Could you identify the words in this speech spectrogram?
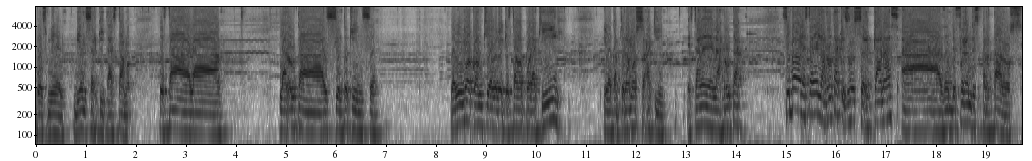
pues miren, bien cerquita estamos. Está la la ruta 115. Lo mismo con Kyogre que estaba por aquí y lo capturamos aquí. Están en las rutas siempre van a estar en las rutas que son cercanas a donde fueron despertados.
